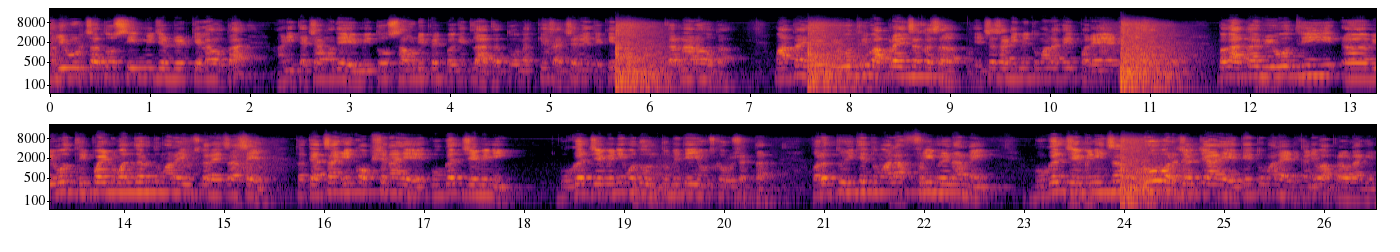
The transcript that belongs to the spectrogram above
हॉलिवूडचा तो सीन मी जनरेट केला होता आणि त्याच्यामध्ये मी तो साऊंड इफेक्ट बघितला तर तो नक्कीच आश्चर्यचकित करणारा होता. मग आता हे विवो थ्री वापरायचं कसं? याच्यासाठी मी तुम्हाला काही पर्याय बघा आता Vivo three Vivo three point one जर तुम्हाला यूज करायचं असेल तर त्याचा एक ऑप्शन आहे गुगल जेमिनी गुगल जेमिनी मधून तुम्ही ते यूज करू शकता. परंतु इथे तुम्हाला फ्री मिळणार नाही. गुगल जेमिनीचं प्रो व्हर्जन जे आहे ते तुम्हाला या ठिकाणी वापरावं लागेल.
